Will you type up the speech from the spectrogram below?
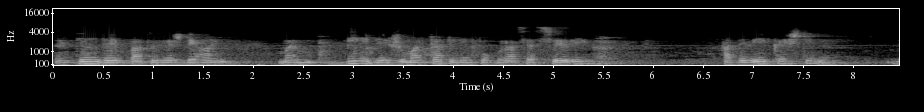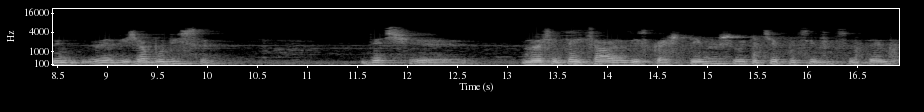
în timp de 40 de ani, mai bine de jumătate din populația țării a devenit creștină, din religia budistă. Deci, noi suntem țară zis creștină și uite ce puțin suntem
